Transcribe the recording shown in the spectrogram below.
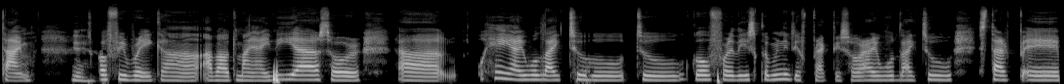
time Yeah. coffee break uh, about my ideas or uh, hey i would like to to go for this community of practice or i would like to start uh,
